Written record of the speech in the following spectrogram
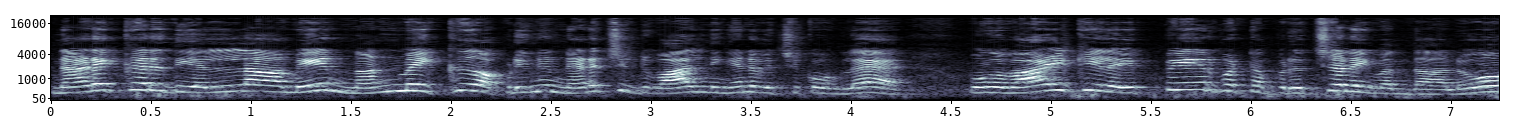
நடக்கிறது எல்லாமே நன்மைக்கு அப்படின்னு நினைச்சிட்டு வாழ்ந்தீங்கன்னு வச்சுக்கோங்களேன். உங்க வாழ்க்கையில எப்பேற்பட்ட பிரச்சனை வந்தாலும்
